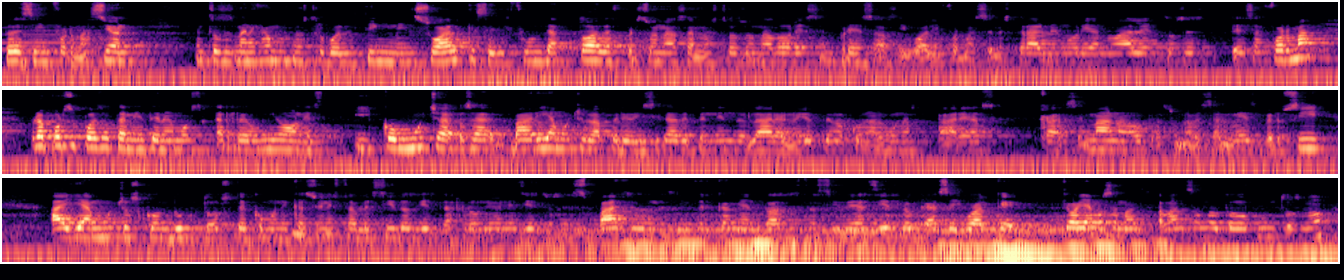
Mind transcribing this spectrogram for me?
toda esa información. Entonces manejamos nuestro boletín mensual que se difunde a todas las personas, a nuestros donadores, empresas, igual informe semestral, memoria anual, entonces de esa forma. Pero por supuesto también tenemos reuniones y con mucha, o sea, varía mucho la periodicidad dependiendo del área, ¿no? Yo tengo con algunas áreas cada semana, otras una vez al mes, pero sí hay ya muchos conductos de comunicación establecidos y estas reuniones y estos espacios donde se intercambian todas estas ideas y es lo que hace igual que, que vayamos avanzando todos juntos, ¿no?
